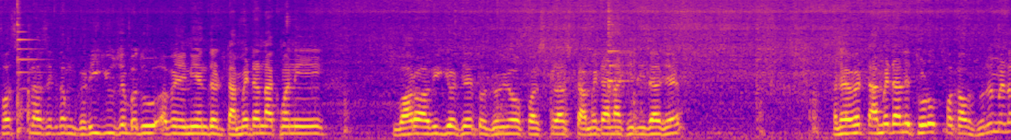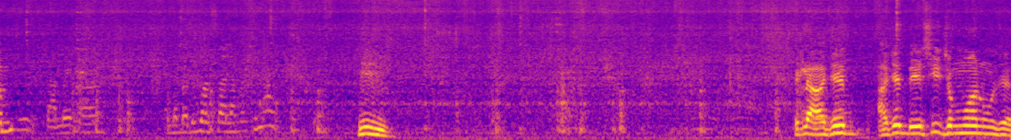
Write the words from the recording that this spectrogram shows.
ફર્સ્ટ ક્લાસ એકદમ ઘડી ગયું છે બધું. હવે એની અંદર ટામેટા નાખવાની વારો આવી ગયો છે. તો જોઈ લો ફર્સ્ટ ક્લાસ ટામેટા નાખી દીધા છે. અને હવે ટામેટાને થોડુંક પકાવશું ને મેડમ? હમ. એટલે આજે આજે દેશી જમવાનું છે.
